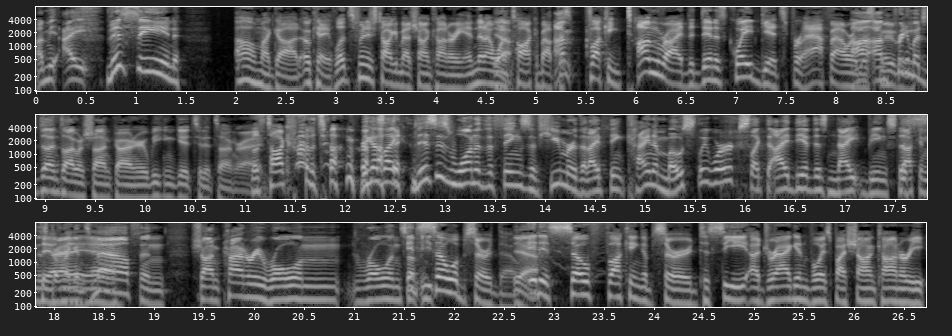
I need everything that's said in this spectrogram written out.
I mean, I This scene. Oh my god. Okay, let's finish talking about Sean Connery, and then I Yeah. want to talk about this I'm- fucking tongue ride that Dennis Quaid gets for a half hour. I, I'm movie. pretty much done talking with Sean Connery. We can get to the tongue ride. Let's talk about the tongue ride because like this is one of the things of humor that I think kind of mostly works. Like the idea of this knight being stuck in this dragon's yeah. mouth and Sean Connery rolling rolling something. It's so absurd, though. Yeah. It is so fucking absurd to see a dragon voiced by Sean Connery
